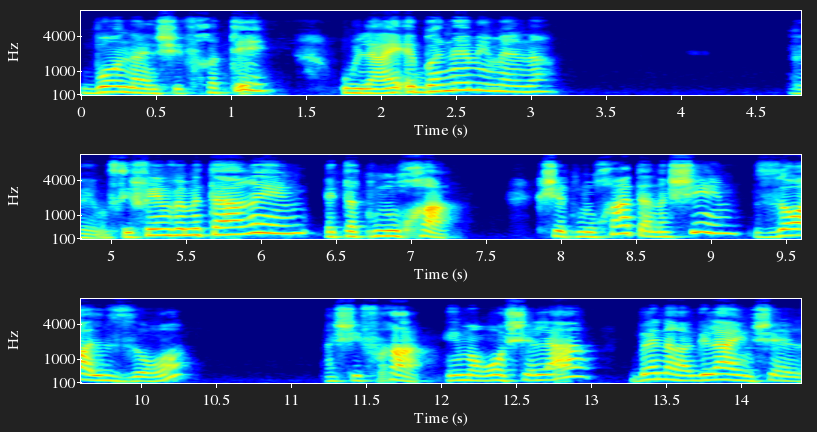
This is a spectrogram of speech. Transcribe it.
בונה אל שפחתי, אולי אבנה ממנה. ומוסיפים ומתארים את התנוחה. כשתנוחת אנשים זו על זו, השפחה עם הראש שלה בין הרגליים של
